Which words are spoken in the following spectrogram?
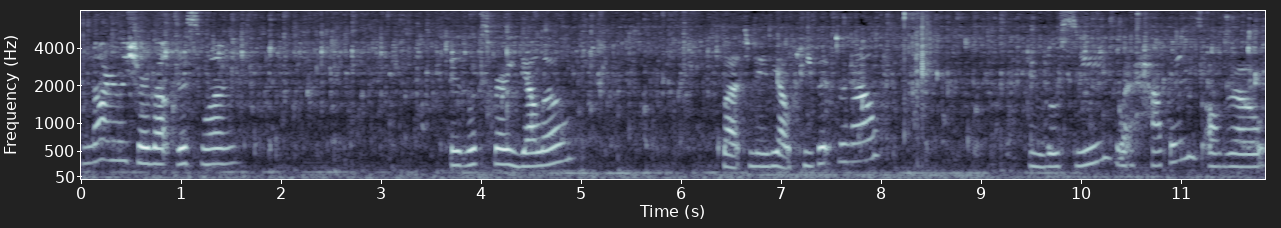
I'm not really sure about this one. It looks very yellow but maybe I'll keep it for now. And we'll see what happens, although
